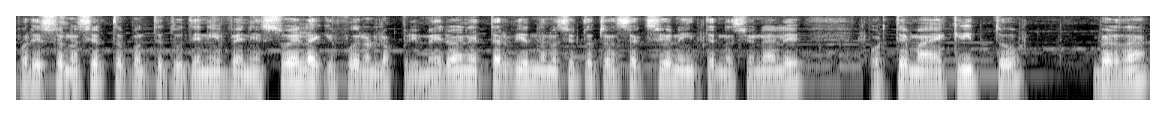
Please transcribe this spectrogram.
Por eso, ¿no es cierto? Ponte tú tenés Venezuela, que fueron los primeros en estar viendo, ¿no es cierto?, transacciones internacionales por tema de cripto ¿verdad?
